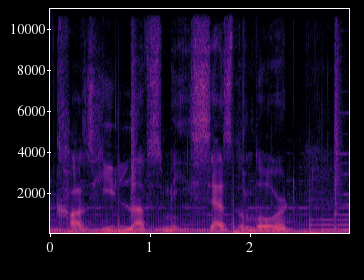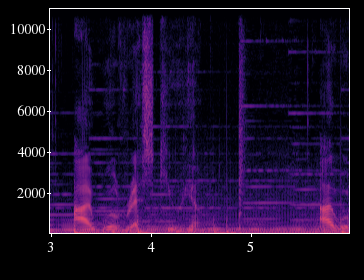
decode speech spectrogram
Because he loves me, says the Lord, I will rescue him. I will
